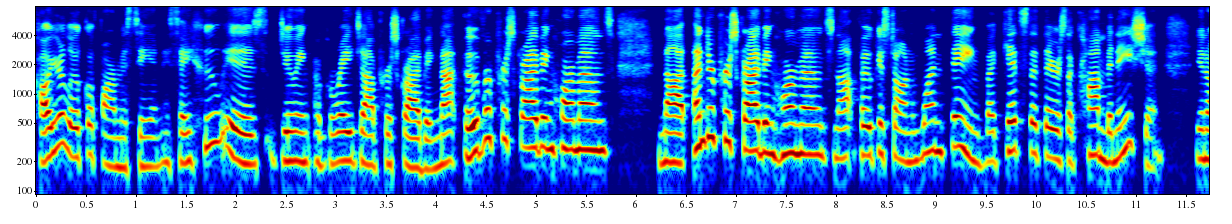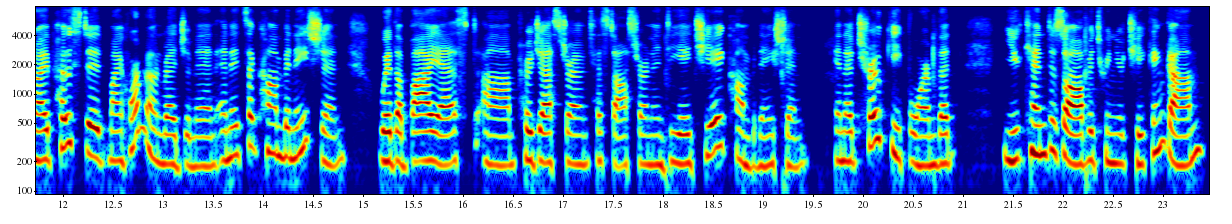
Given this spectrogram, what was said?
Call your local pharmacy and say, Who is doing a great job prescribing? Not over prescribing hormones, not under prescribing hormones, not focused on one thing, but gets that there's a combination. You know, I posted my hormone regimen and it's a combination with a biased um, progesterone, testosterone, and DHEA combination in a troche form that you can dissolve between your cheek and gum.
